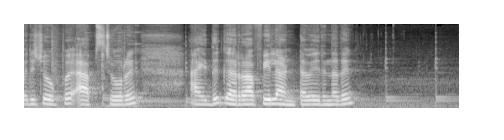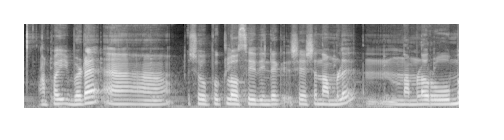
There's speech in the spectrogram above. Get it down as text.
ഒരു ഷോപ്പ് ആപ്പ് സ്റ്റോർ ഇത് ഗറാഫിയിലാണ് കേട്ടോ വരുന്നത്. അപ്പോൾ ഇവിടെ ഷോപ്പ് ക്ലോസ് ചെയ്തതിന്റെ ശേഷം നമ്മൾ നമ്മളെ റൂം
